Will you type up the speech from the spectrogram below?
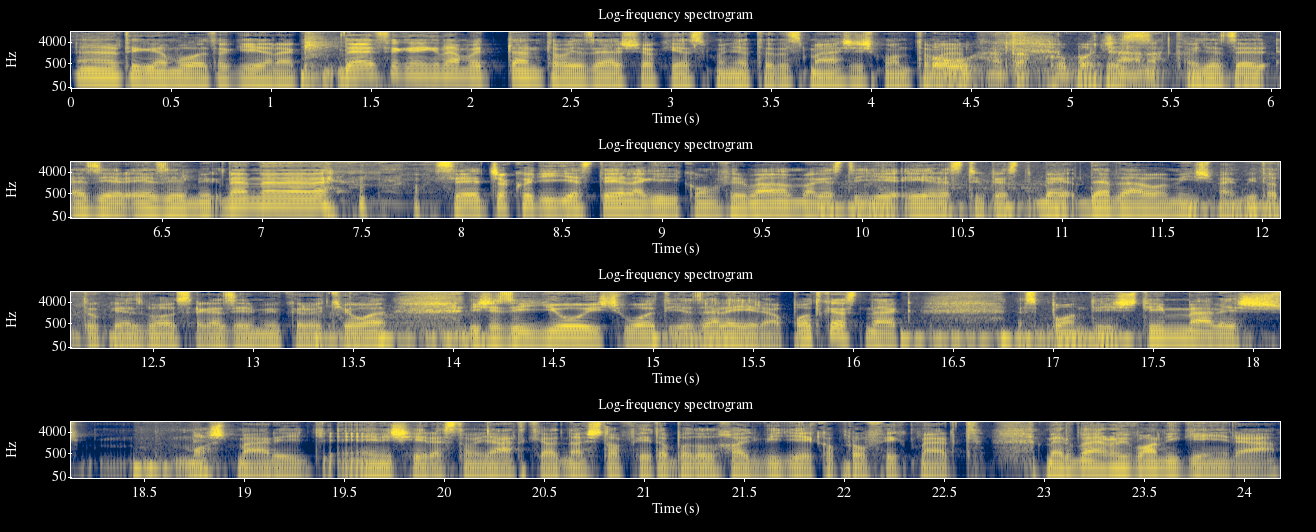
Hát igen, voltak ilyenek. De ezt egyébként nem, hogy nem te vagy az első, aki ezt mondja, tehát ezt más is mondta Ó, már. hát akkor hogy ez- bocsánat. Hogy ez, ezért, ezért műk... Nem, nem, nem, nem, beszél, csak hogy így ezt tényleg így konfirmálom, meg ezt így éreztük, ezt Devlával mi is megvitattuk, hogy ez valószínűleg ezért működött jól, és ez így jó is volt így az elejére a podcastnek, ez pont is stimmel, és most már így én is éreztem, hogy át kell adni a stafétabadot, hagy vigyék a profik, mert, mert már, hogy van igény rá,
